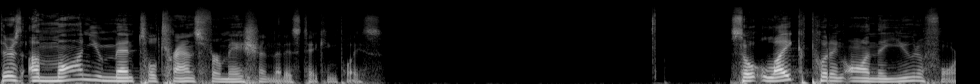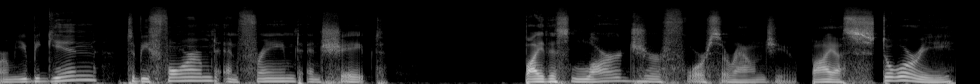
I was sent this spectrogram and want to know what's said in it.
there's a monumental transformation that is taking place. So, like putting on the uniform, you begin to be formed and framed and shaped by this larger force around you, by a story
